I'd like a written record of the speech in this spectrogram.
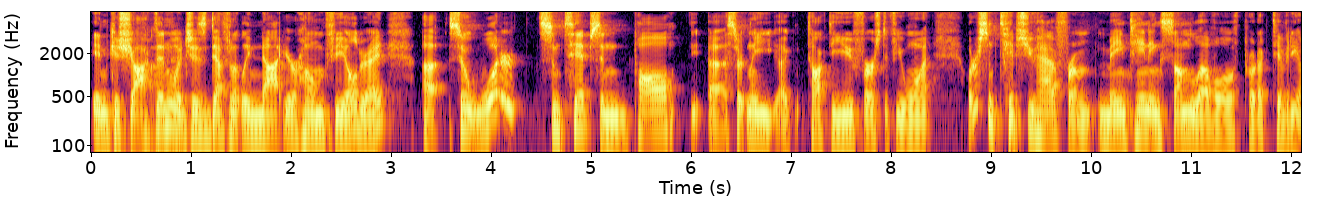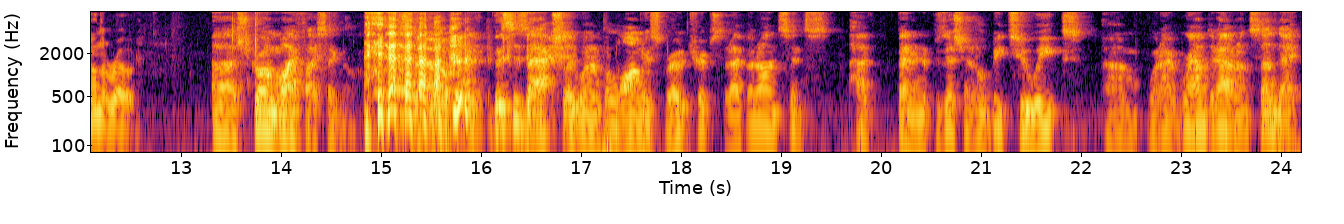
in Coshocton, which is definitely not your home field, right? Uh, so, what are some tips? And Paul, uh, certainly I talk to you first if you want. What are some tips you have from maintaining some level of productivity on the road? Uh, strong Wi-Fi signal. so this is actually one of the longest road trips that I've been on since I've been in a position. It'll be two weeks um, when I round it out on Sunday.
